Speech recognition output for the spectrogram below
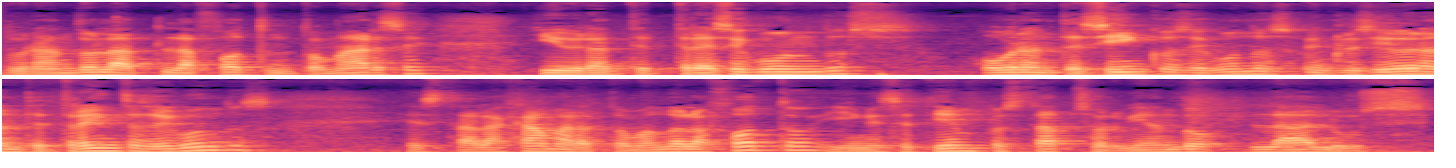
durando la, la, foto en tomarse y durante tres segundos o durante cinco segundos o inclusive durante 30 segundos está la cámara tomando la foto y en ese tiempo está absorbiendo la luz.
